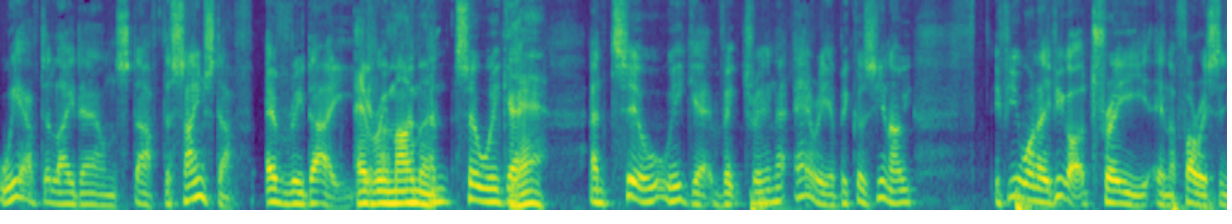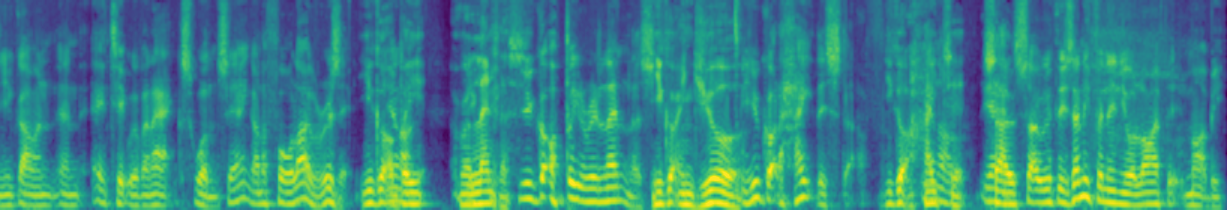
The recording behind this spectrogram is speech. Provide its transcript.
we have to lay down stuff, the same stuff every day, every know, moment until we get yeah. until we get victory in that area. Because you know, if you want to, if you got a tree in a forest and you go and, and hit it with an axe once, it ain't going to fall over, is it? You got to be relentless. You, got to be relentless. You got to endure. You got to hate this stuff. You got to hate you know? it. Yeah. So, so if there's anything in your life it might be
